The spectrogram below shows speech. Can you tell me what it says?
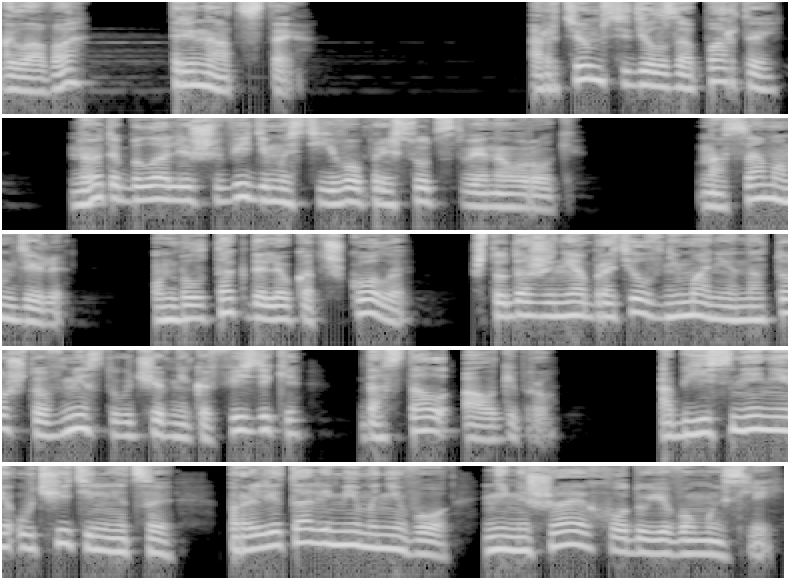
Глава 13 Артем сидел за партой, но это была лишь видимость его присутствия на уроке. На самом деле он был так далек от школы, что даже не обратил внимания на то, что вместо учебника физики достал алгебру. Объяснения учительницы пролетали мимо него, не мешая ходу его мыслей.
